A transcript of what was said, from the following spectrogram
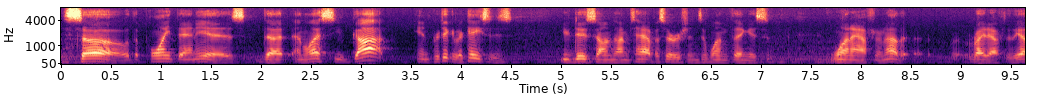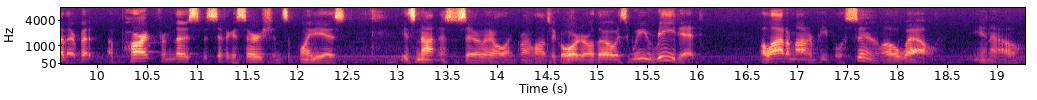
So the point then is that unless you've got, in particular cases, you do sometimes have assertions that one thing is one after another, right after the other. But apart from those specific assertions, the point is it's not necessarily all in chronological order. Although as we read it, a lot of modern people assume, oh well, you know,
